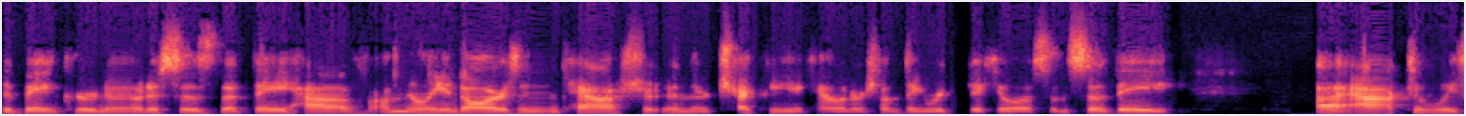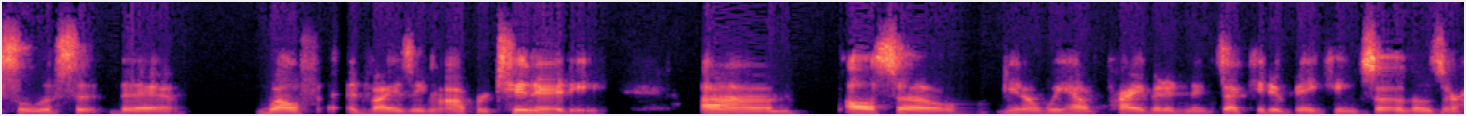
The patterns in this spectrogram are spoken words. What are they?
the banker notices that they have a million dollars in cash in their checking account or something ridiculous and so they uh, actively solicit the wealth advising opportunity. Um, also you know we have private and executive banking so those are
